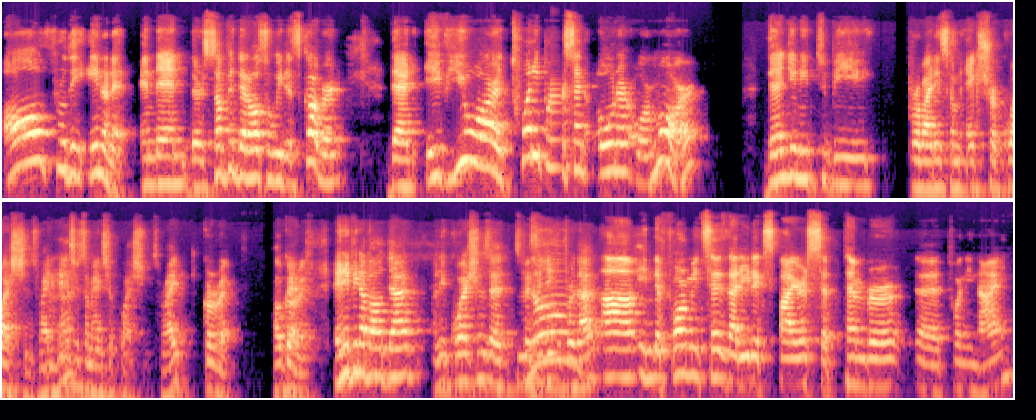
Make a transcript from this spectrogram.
all through the internet. And then there's something that also we discovered that if you are a 20% owner or more, then you need to be providing some extra questions, right? Mhm. Answer some extra questions, right? Correct. Okay. Correct. Anything about that? Any questions that specific for that? Uh, in the form, it says that it expires September uh, 29.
